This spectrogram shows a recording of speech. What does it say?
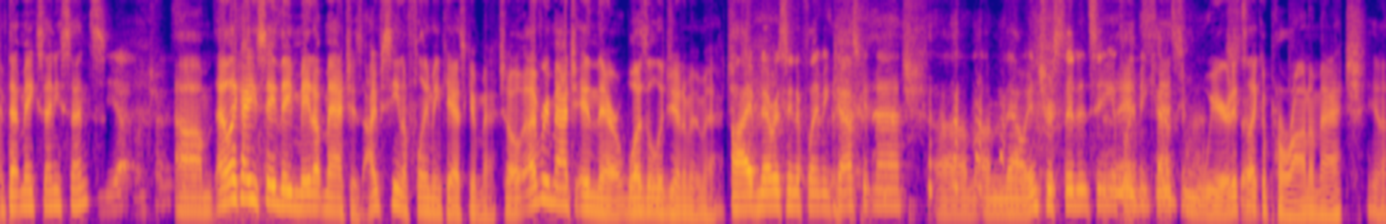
If that makes any sense. Yep, I'm trying to. See Um, I like how you say they made up matches. I've seen a flaming casket match, so every match in there was a legitimate match. I've never seen a flaming casket match. Um, I'm now interested in seeing a flaming it's, casket. it's match, weird. It's like a piranha match, you know,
